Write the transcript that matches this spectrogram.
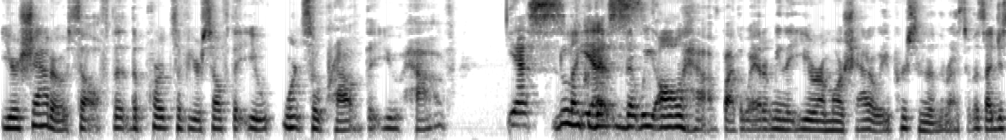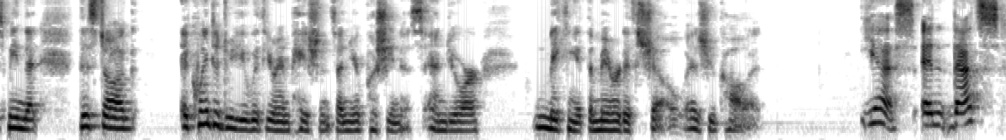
your shadow self, the the parts of yourself that you weren't so proud that you have. Yes. Like yes. That, that we all have, by the way. I don't mean that you're a more shadowy person than the rest of us. I just mean that this dog acquainted you with your impatience and your pushiness and your making it the Meredith show, as you call it. Yes. And that's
